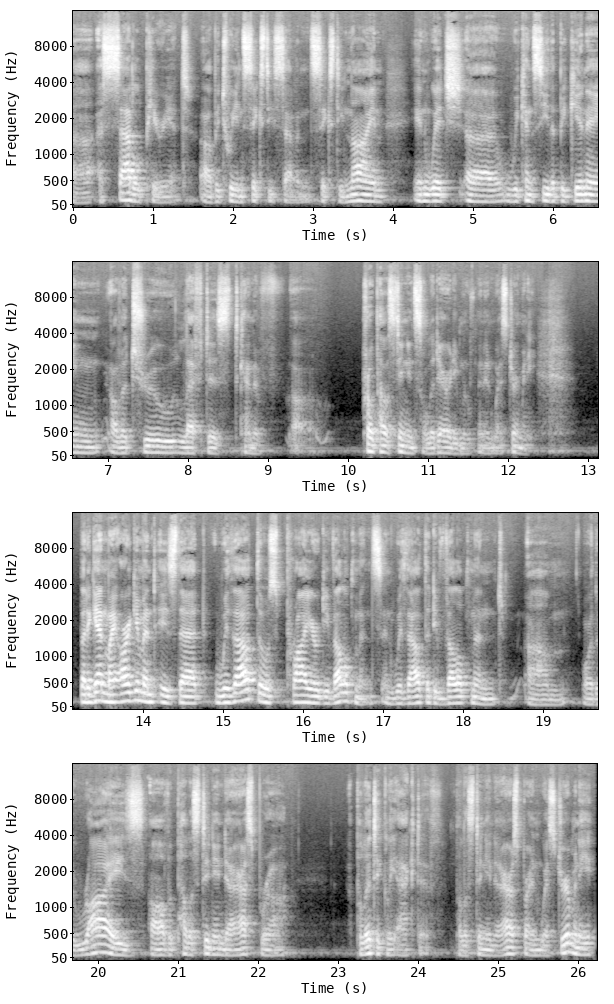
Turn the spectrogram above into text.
uh, a saddle period uh, between 67 and 69, in which uh, we can see the beginning of a true leftist kind of uh, pro Palestinian solidarity movement in West Germany. but again, my argument is that without those prior developments and without the development um, or the rise of a Palestinian diaspora, politically active Palestinian diaspora in West Germany,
